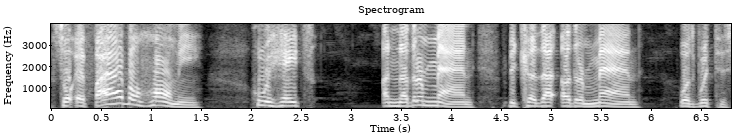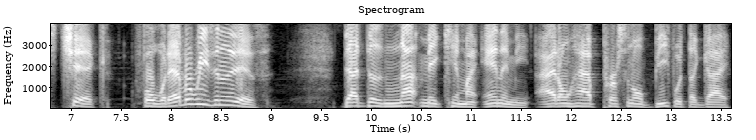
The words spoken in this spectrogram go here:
So if I have a homie who hates another man because that other man was with his chick for whatever reason it is, that does not make him my enemy. I don't have personal beef with the guy.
